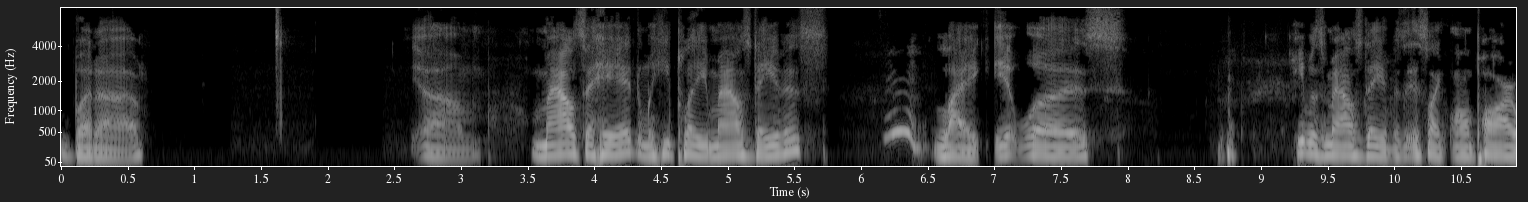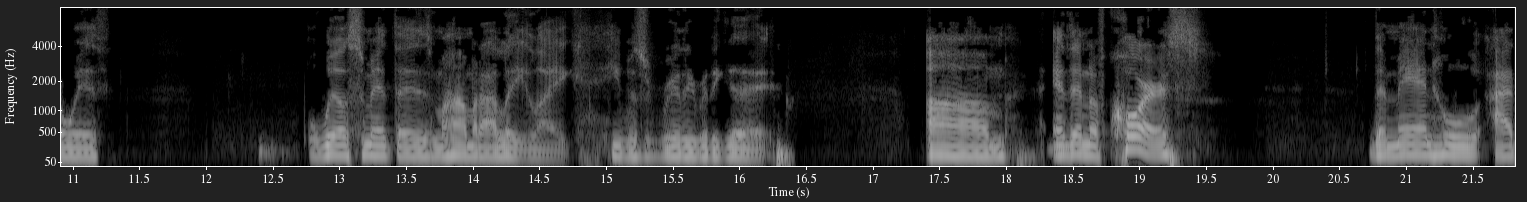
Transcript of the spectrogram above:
But uh, um, Miles Ahead when he played Miles Davis, Hmm. like it was, he was Miles Davis. It's like on par with Will Smith as Muhammad Ali. Like he was really really good. Um, and then of course, the man who I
